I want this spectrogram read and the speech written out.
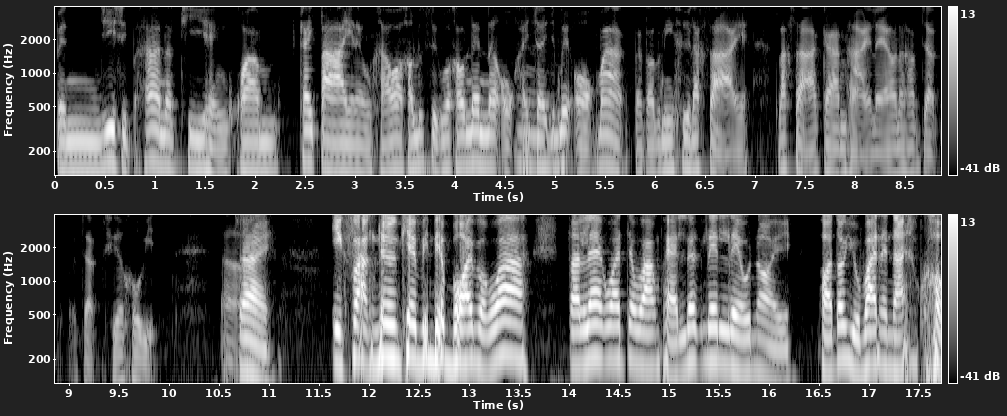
เป็น25นาทีแห่งความใกล้ตายอะไรของเขาอะเขารู้สึกว่าเขาแน่นหน้าอกหายใจจะไม่ออกมาก แต่ตอนนี้คือรักษารักษาอาการหายแล้วนะครับ จากจากเชื้อโควิดเอ่อใช่ อีกฝั่งหนึ่งเควินเดอบรอยน์บอกว่า ตอนแรกว่าจะวางแผนเลิกเล่นเร็วหน่อย พอต้องอยู่บ้านนานๆขอ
